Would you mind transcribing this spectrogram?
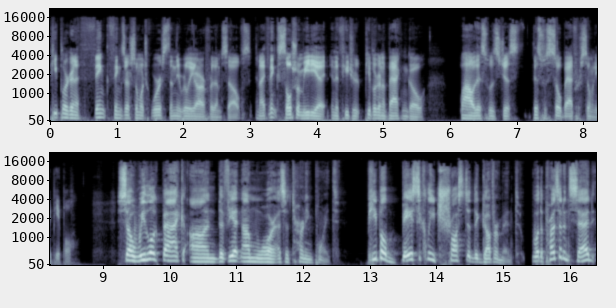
people are going to think things are so much worse than they really are for themselves. And I think social media in the future, people are going to back and go, wow, this was just, this was so bad for so many people. So we look back on the Vietnam War as a turning point. People basically trusted the government. What the president said,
